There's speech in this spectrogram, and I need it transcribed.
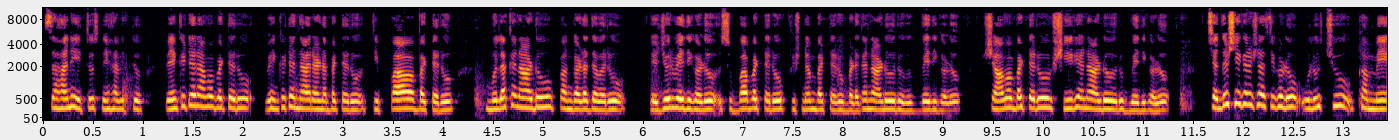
ಸಹನೆ ಇತ್ತು ಸ್ನೇಹವಿತ್ತು. ವೆಂಕಟರಾಮ ಭಟ್ಟರು, ವೆಂಕಟನಾರಾಯಣ ಭಟ್ಟರು ತಿಪ್ಪ ಭಟ್ಟರು, ಮುಲಕನಾಡು ಪಂಗಡದವರು, ಯಜುರ್ವೇದಿಗಳು, ಸುಬ್ಬಾ ಭಟ್ಟರು, ಕೃಷ್ಣಂ ಭಟ್ಟರು, ಬಡಗನಾಡು ಋಗ್ವೇದಿಗಳು, ಶ್ಯಾಮ ಭಟ್ಟರು, ಶೀರ್ಯನಾಡು ಋಗ್ವೇದಿಗಳು, ಚಂದ್ರಶೇಖರ ಶಾಸ್ತ್ರಿಗಳು, ಉಲುಚು ಕಮ್ಮೆ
